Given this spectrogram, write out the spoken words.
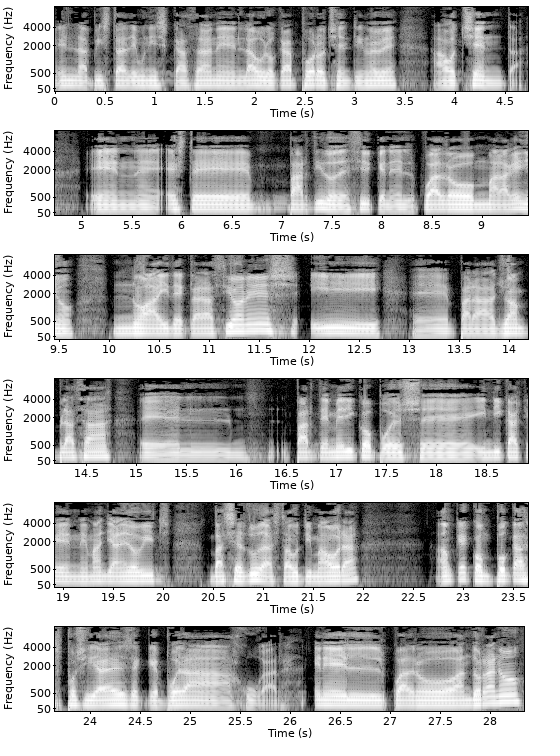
en la pista de Unis Kazán en la Eurocup por 89 a 80. En eh, este partido decir que en el cuadro malagueño no hay declaraciones y eh, para Joan Plaza el parte médico pues eh, indica que Nemanja Nedovic va a ser duda hasta última hora aunque con pocas posibilidades de que pueda jugar. En el cuadro andorrano,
